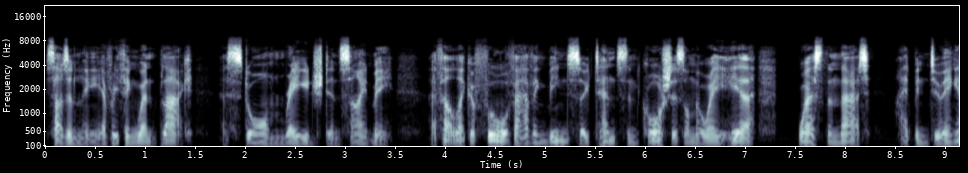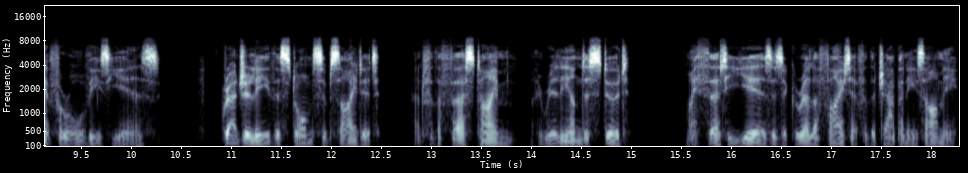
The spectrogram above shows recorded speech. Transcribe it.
Suddenly, everything went black. A storm raged inside me. I felt like a fool for having been so tense and cautious on the way here. Worse than that, I had been doing it for all these years. Gradually, the storm subsided, and for the first time, I really understood. My 30 years as a guerrilla fighter for the Japanese army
